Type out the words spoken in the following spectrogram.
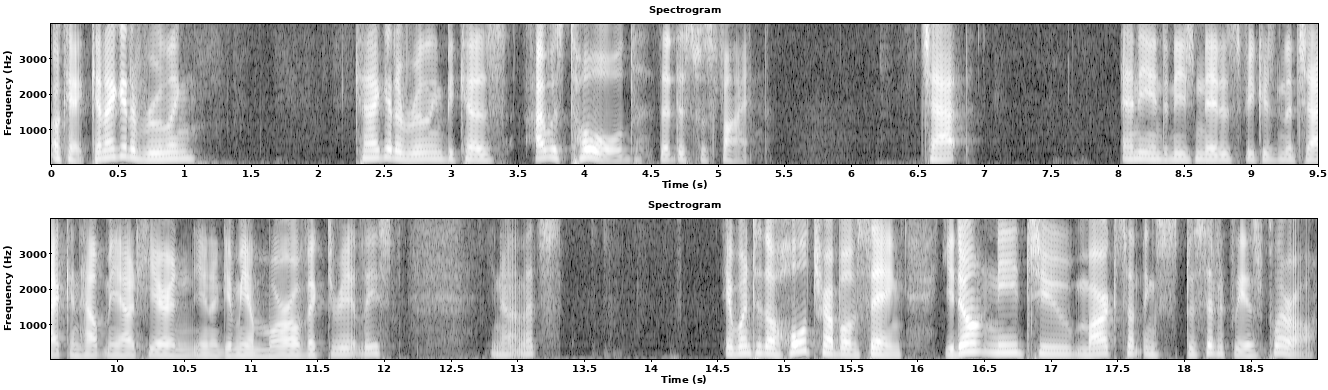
Okay, can I get a ruling? Can I get a ruling because I was told that this was fine. Chat, any Indonesian native speakers in the chat can help me out here and you know give me a moral victory at least. You know, that's it went to the whole trouble of saying you don't need to mark something specifically as plural.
